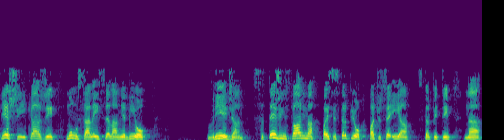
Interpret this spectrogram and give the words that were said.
tješi i kaže Musa selam je bio vrijeđan s težim stvarima, pa je se strpio, pa ću se i ja strpiti na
